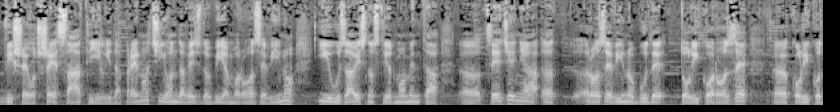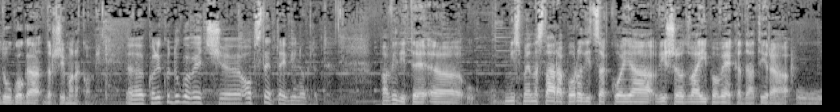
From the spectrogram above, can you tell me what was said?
više od 6 sati ili da prenoći, onda već dobijamo roze vino i u zavisnosti od momenta e, ceđenja roze vino bude toliko roze koliko dugo ga držimo na komini. Koliko dugo već opstaje taj vinograd? Pa vidite, e, mi smo jedna stara porodica koja više od dva i po veka datira u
